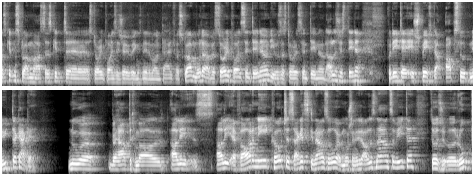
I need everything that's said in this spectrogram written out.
es gibt einen Scrum Master, es gibt äh, Story Points, ist ja übrigens nicht einmal ein Teil von Scrum, oder? Aber Story Points sind drin und User Stories sind drin und alles ist drin. Von dort spricht da absolut nichts dagegen. Nur behaupte ich mal, alle, alle erfahrene Coaches sagen es genau so, er muss ja nicht alles nehmen und so weiter. So ist Rupp,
